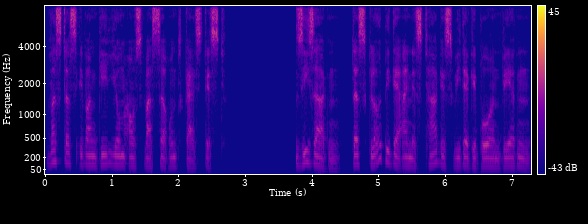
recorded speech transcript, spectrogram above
was das Evangelium aus Wasser und Geist ist. Sie sagen, dass Gläubige eines Tages wiedergeboren werden,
